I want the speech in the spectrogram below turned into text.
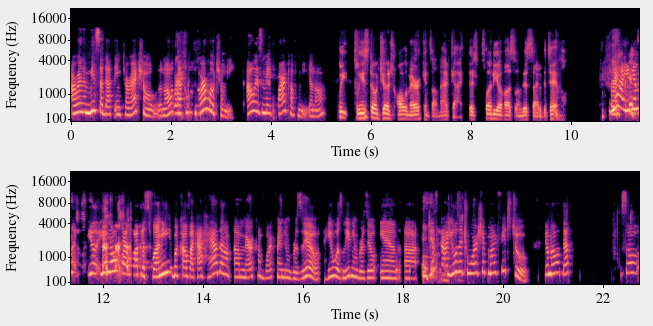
I really missed that interaction, you know, right. that was normal to me. Always made part of me, you know please, please don't judge all Americans on that guy. There's plenty of us on this side of the table. yeah, you, you, you know that what is funny because like I had an American boyfriend in Brazil. He was living in Brazil, and uh, this guy used it to worship my feet too. You know that. So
